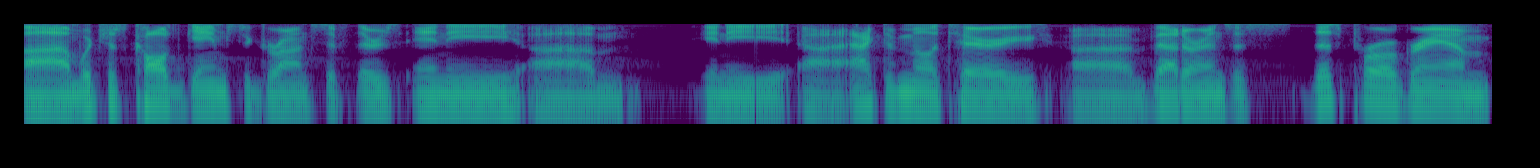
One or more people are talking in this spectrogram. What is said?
um, which is called games to grunts. If there's any um, any uh, active military uh, veterans this, this program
